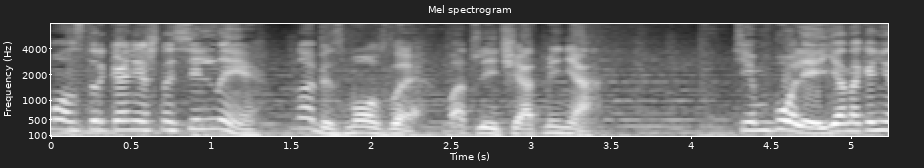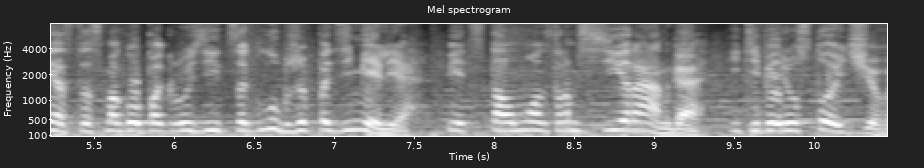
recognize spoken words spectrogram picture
Монстры, конечно, сильны, но безмозглые, в отличие от меня. Тем более, я наконец-то смогу погрузиться глубже в подземелье, ведь стал монстром Си-ранга и теперь устойчив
